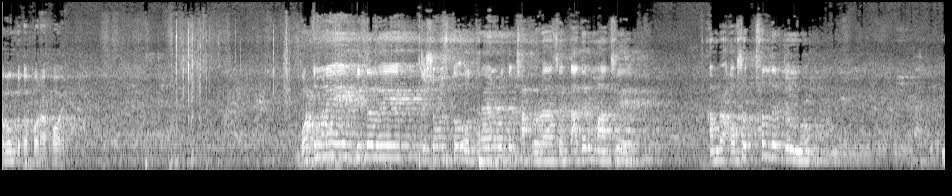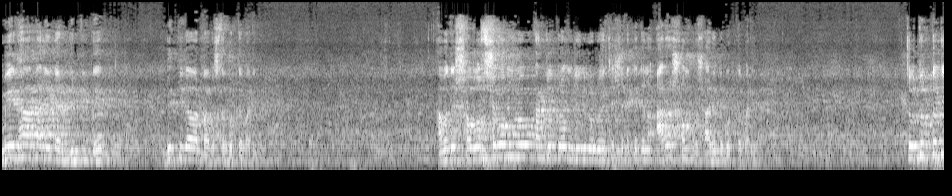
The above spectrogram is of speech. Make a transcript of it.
অবগত করা হয়। বর্তমানে এই বিদ্যালয়ে যে সমস্ত অধ্যয়নরত ছাত্ররা আছে, তাদের মাঝে আমরা অসচ্ছলদের জন্য মেধা তালিকার ভিত্তিতে বৃত্তি দেওয়ার ব্যবস্থা করতে পারি। আমাদের সমাজসেবামূলক কার্যক্রম যেগুলো রয়েছে, সেটাকে যেন আরও সম্প্রসারিত করতে পারি। চতুর্থটি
